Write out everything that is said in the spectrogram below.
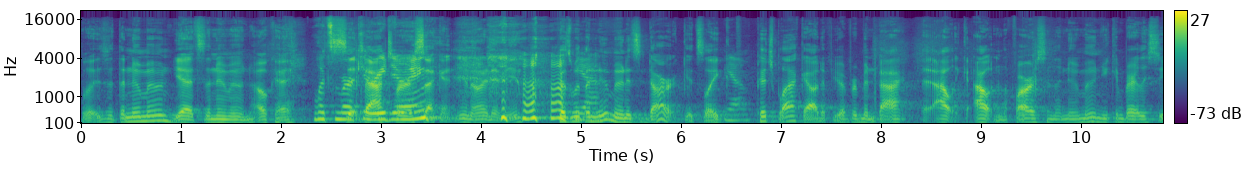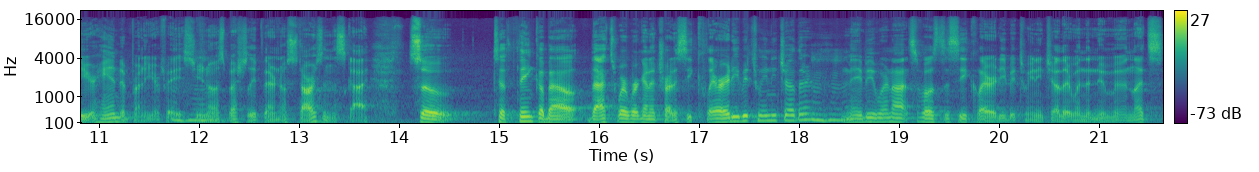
What, is it the new moon? Yeah, it's the new moon. Okay. What's Sit Mercury back for a doing? second. You know what I mean? Because with Yeah. the new moon, it's dark. It's like Yeah. pitch black out. If you've ever been back out like out in the forest in the new moon, you can barely see your hand in front of your face. Mm-hmm. You know, especially if there are no stars in the sky. So to think about that's where we're going to try to see clarity between each other. Mm-hmm. Maybe we're not supposed to see clarity between each other when the new moon. Let's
